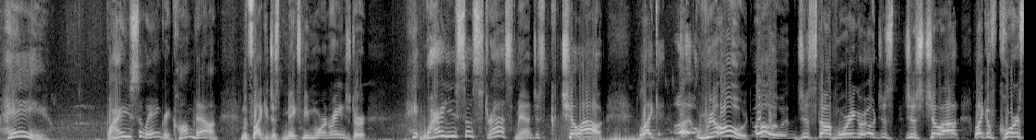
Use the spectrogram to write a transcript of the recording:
hey, why are you so angry? Calm down. And it's like it just makes me more enraged. Or, hey, why are you so stressed, man? Just chill out. Like, uh, real, oh, oh, just stop worrying, or oh, just just chill out. Like, of course,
